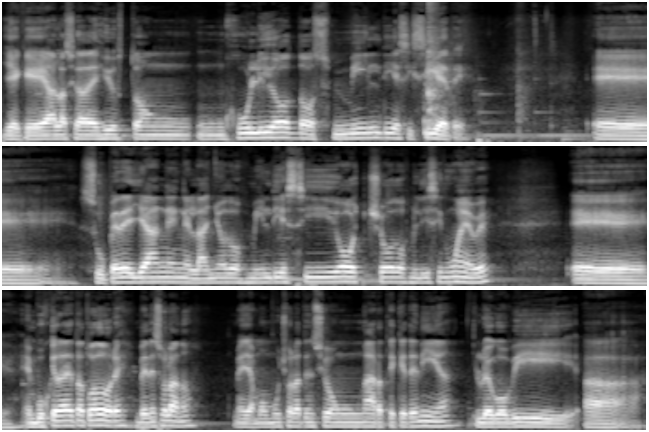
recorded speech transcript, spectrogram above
Llegué a la ciudad de Houston en julio 2017. Eh, supe de Jan en el año 2018-2019 eh, en búsqueda de tatuadores venezolanos. Me llamó mucho la atención un arte que tenía. Luego vi a...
